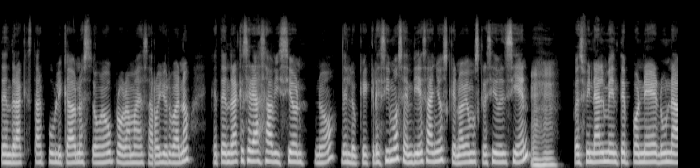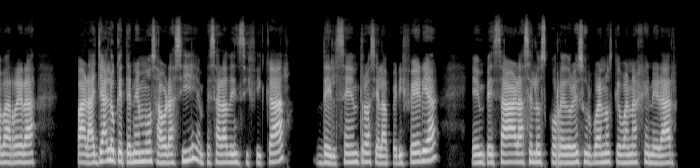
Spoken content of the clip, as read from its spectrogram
tendrá que estar publicado nuestro nuevo programa de desarrollo urbano, que tendrá que ser esa visión, ¿no? De lo que crecimos en 10 años, que no habíamos crecido en 100, pues finalmente poner una barrera para ya lo que tenemos ahora sí, empezar a densificar, del centro hacia la periferia, empezar a hacer los corredores urbanos que van a generar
